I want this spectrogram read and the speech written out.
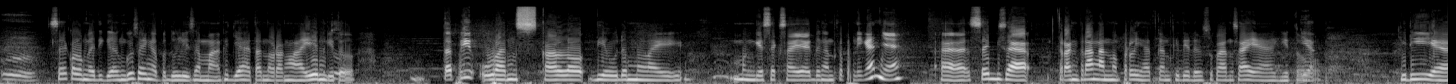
Hmm. Saya kalau nggak diganggu saya nggak peduli sama kejahatan orang lain gitu. Tapi once kalau dia udah mulai menggesek saya dengan kepentingannya, eh, saya bisa terang-terangan memperlihatkan ketidaksukaan saya gitu. Iya. Jadi ya,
